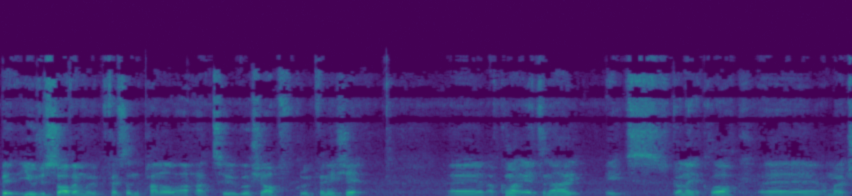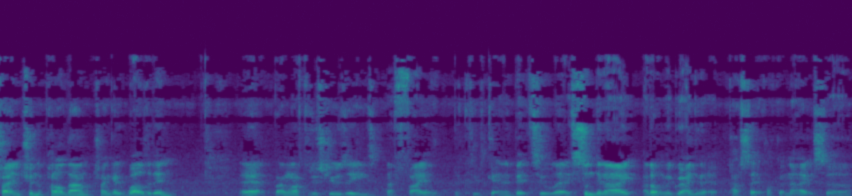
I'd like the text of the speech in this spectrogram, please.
bit that you just saw then with the Professor on the panel, I had to rush off, couldn't finish it. Um, I've come out here tonight, it's gone 8 o'clock. Uh, I'm going to try and trim the panel down, try and get it welded in. Uh, but I'm going to have to just use these a file because it's getting a bit too late. It's Sunday night, I don't want to be grinding it past 8 o'clock at night, so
